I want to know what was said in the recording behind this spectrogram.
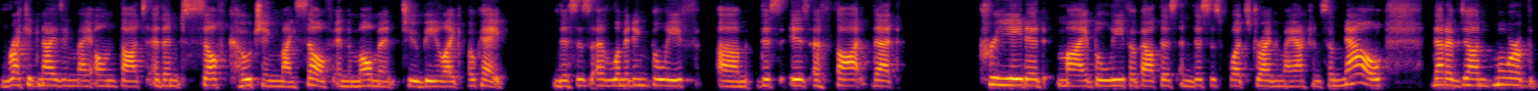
recognizing my own thoughts and then self coaching myself in the moment to be like, okay, this is a limiting belief. Um, this is a thought that created my belief about this and this is what's driving my action. So now that i've done more of the,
